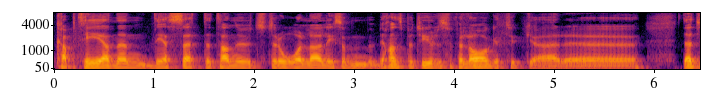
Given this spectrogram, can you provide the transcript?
Kaptenen, det sättet han utstrålar, liksom, hans betydelse för laget tycker jag är... Eh, det,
